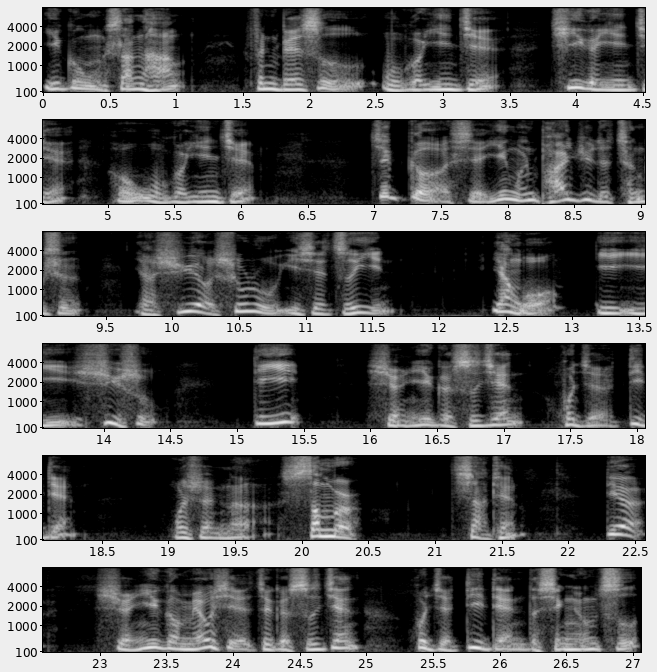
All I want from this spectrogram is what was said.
一共三行，分别是五个音节、七个音节和五个音节。这个写英文排句的程式也需要输入一些指引，让我。一一叙述。第一，选一个时间或者地点，我选了 summer，夏天。第二，选一个描写这个时间或者地点的形容词，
